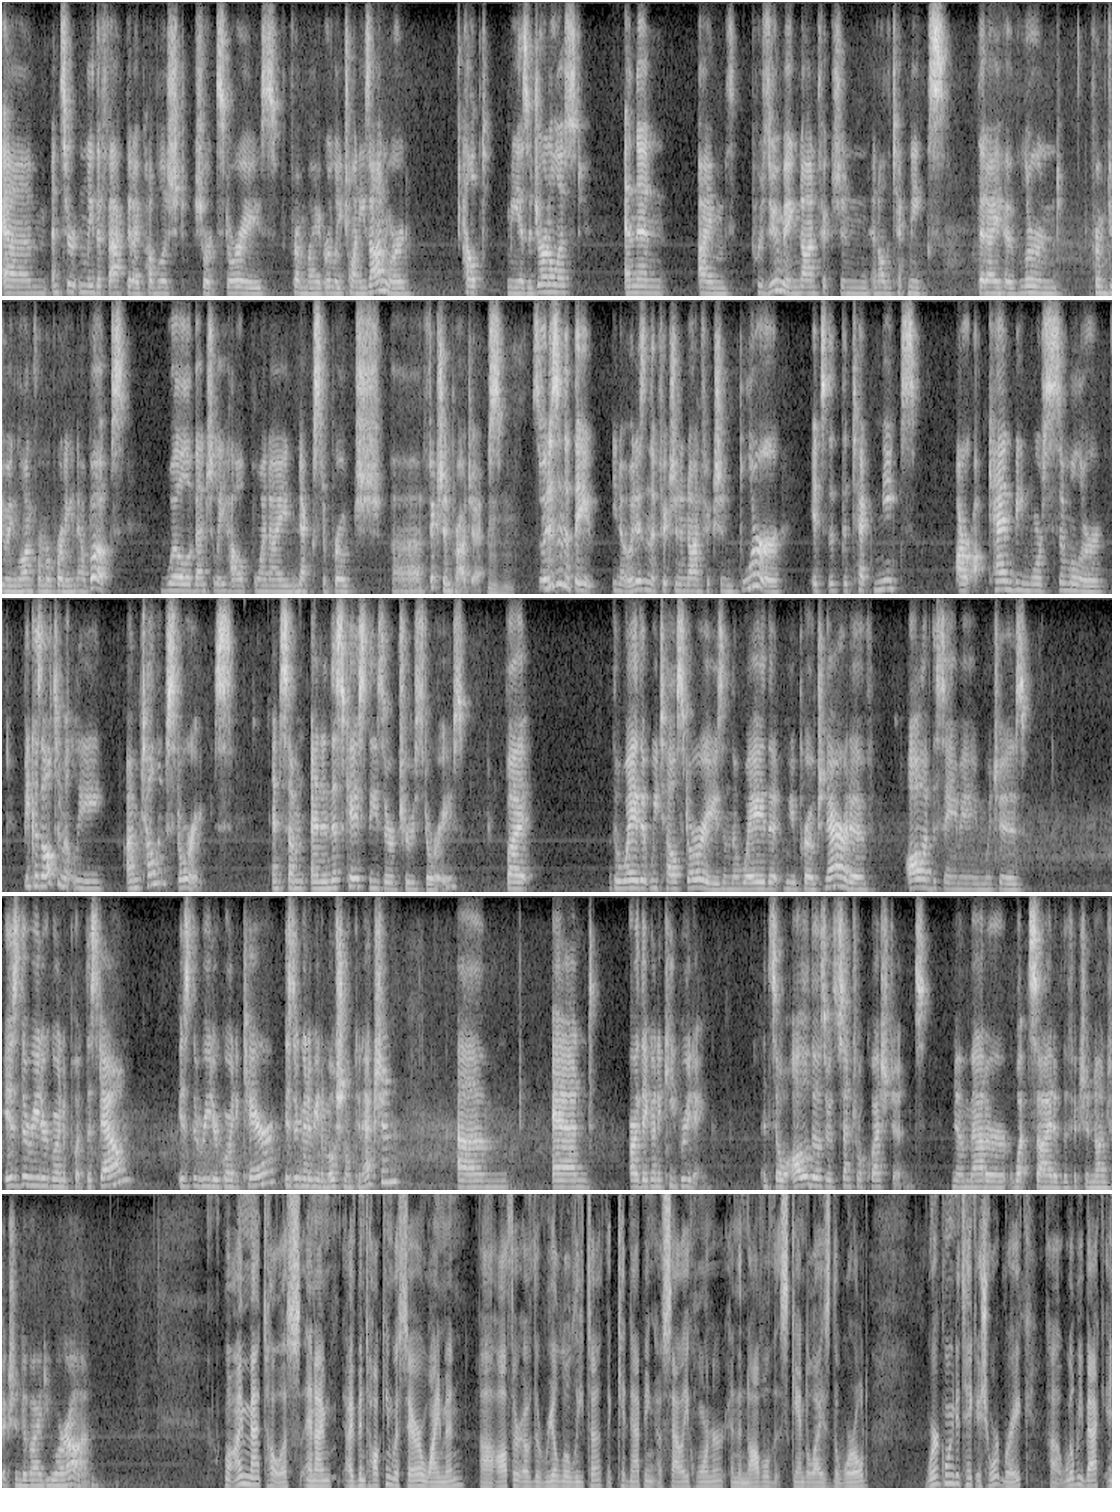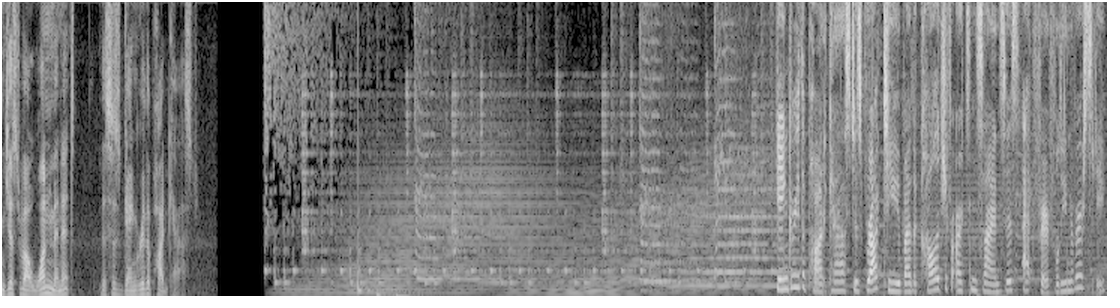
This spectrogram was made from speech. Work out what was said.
Um, and certainly the fact that I published short stories from my early 20s onward helped me as a journalist, and then I'm presuming nonfiction and all the techniques that I have learned from doing long form reporting and now books will eventually help when I next approach uh, fiction projects. Mm-hmm. So it isn't that they, you know, it isn't that fiction and nonfiction blur. It's that the techniques are can be more similar because ultimately I'm telling stories, and some, and in this case, these are true stories but the way that we tell stories and the way that we approach narrative all have the same aim, which is is the reader going to put this down? Is the reader going to care? Is there going to be an emotional connection? Um, and are they going to keep reading? And so all of those are central questions, no matter what side of the fiction nonfiction divide you are on. Well, I'm Matt Tullis, and I'm I've been talking with Sarah Weinman, uh, author of The Real Lolita: The Kidnapping of Sally Horner and the novel that scandalized the world. We're going to take a short break. Uh, we'll be back in just about one minute. This is Gangrey the podcast. Gangrey the podcast is brought to you by the College of Arts and Sciences at Fairfield University.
